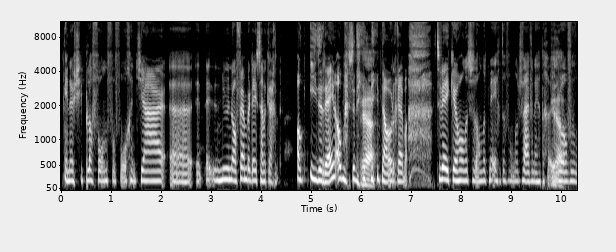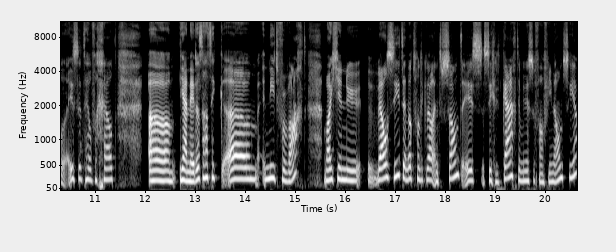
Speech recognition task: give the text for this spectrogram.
energieplafond voor volgend jaar. Nu november, december krijgt ook iedereen, ook mensen die Ja. het niet nodig hebben, twee keer 100, 190, 195 euro. Ja. Hoeveel is het? Heel veel geld. Ehm, ja, nee, dat had ik ehm, niet verwacht. Wat je nu wel ziet, en dat vond ik wel interessant, is Sigrid Kaag, de minister van Financiën.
